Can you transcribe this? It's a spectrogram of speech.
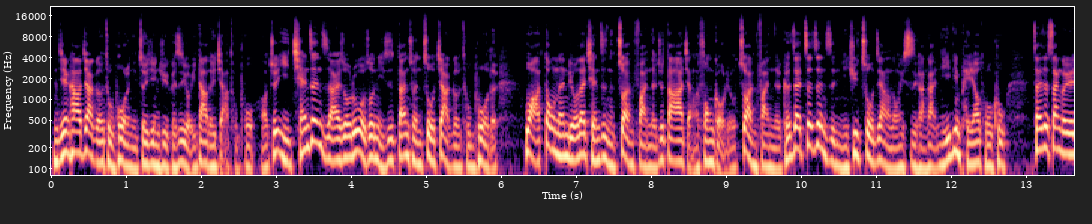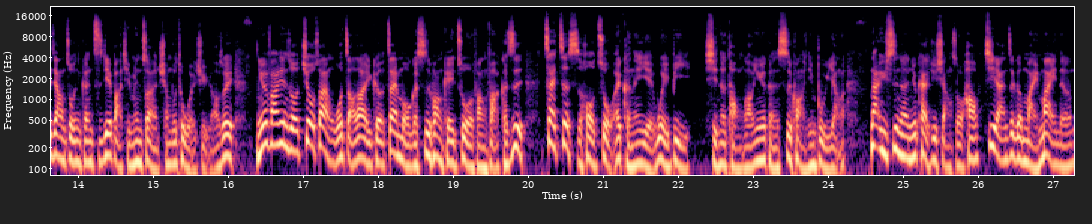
你今天看到价格突破了，你追进去，可是有一大堆假突破啊。就以前阵子来说，如果说你是单纯做价格突破的，哇，动能流在前阵子赚翻了，就大家讲的疯狗流赚翻了。可是在这阵子你去做这样的东西试试看看，你一定赔腰脱裤。在这三个月这样做，你可能直接把前面赚的全部吐回去啊。所以你会发现说，就算我找到一个在某个市况可以做的方法，可是在这时候做，哎，可能也未必行得通啊，因为可能市况已经不一样了。那于是呢，你就开始去想说，好，既然这个买卖呢，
